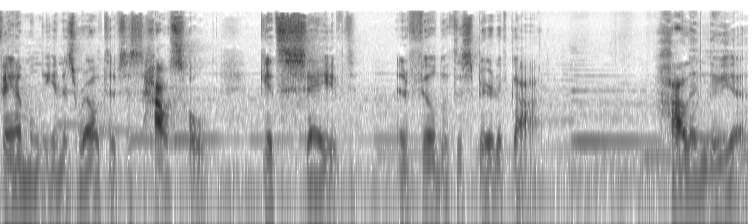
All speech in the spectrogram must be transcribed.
family and his relatives, his household gets saved and filled with the Spirit of God. Hallelujah.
